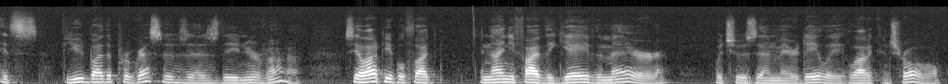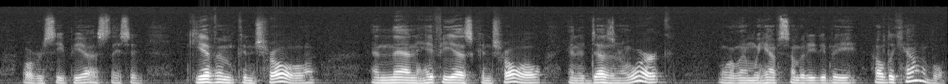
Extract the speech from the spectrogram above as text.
it's viewed by the progressives as the nirvana. See, a lot of people thought in 95 they gave the mayor, which was then Mayor Daley, a lot of control over CPS. They said, give him control, and then if he has control and it doesn't work, well, then we have somebody to be held accountable.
